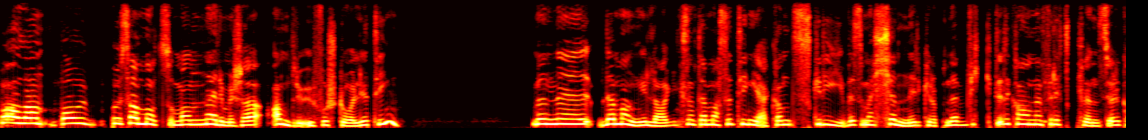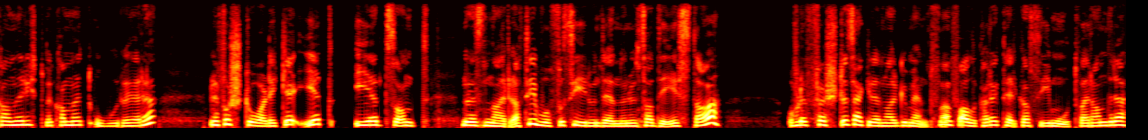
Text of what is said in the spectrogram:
På, alle, på, på samme måte som man nærmer seg andre uforståelige ting. Men eh, det er mange lag. ikke sant? Det er masse ting jeg kan skrive som jeg kjenner i kroppen. Det er viktig. Det kan ha med frekvens å gjøre, det kan ha med rytme, det kan ha med et ord å gjøre. Men jeg forstår det ikke i et, i et sånt narrativ. Hvorfor sier hun det når hun sa det i stad? Og for det første så er ikke det noe argument for meg, for alle karakterer kan si mot hverandre.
